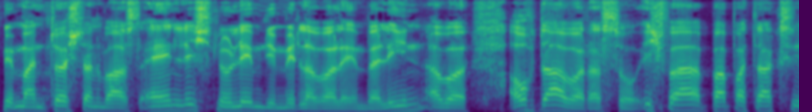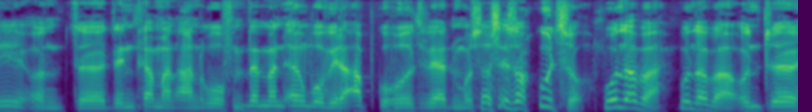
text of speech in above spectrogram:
Mit meinen Töchtern war es ähnlich, nur leben die mittlerweile in Berlin, aber auch da war das so. Ich war Papa-Taxi und äh, den kann man anrufen, wenn man irgendwo wieder abgeholt werden muss. Das ist auch gut so. Wunderbar, wunderbar. Und äh,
